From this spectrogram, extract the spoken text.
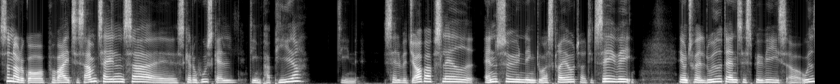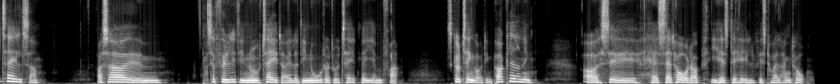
Så når du går på vej til samtalen, så øh, skal du huske alle dine papirer, din selve jobopslaget, ansøgning, du har skrevet, og dit CV, eventuelt uddannelsesbevis og udtalelser. Og så øh, selvfølgelig dine notater eller de noter, du har taget med hjemmefra. Skal du tænke over din påklædning, og se, have sat håret op i hestehale, hvis du har langt hår.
